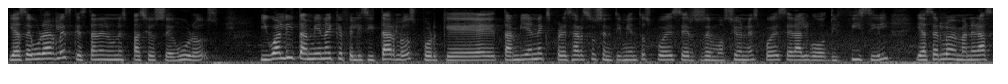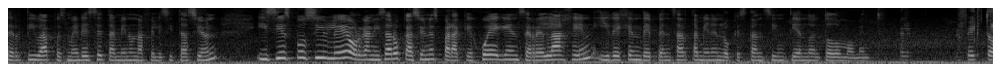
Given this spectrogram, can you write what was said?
y asegurarles que están en un espacio seguros Igual y también hay que felicitarlos porque también expresar sus sentimientos puede ser, sus emociones puede ser algo difícil y hacerlo de manera asertiva pues merece también una felicitación. Y si es posible, organizar ocasiones para que jueguen, se relajen y dejen de pensar también en lo que están sintiendo en todo momento. Perfecto,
